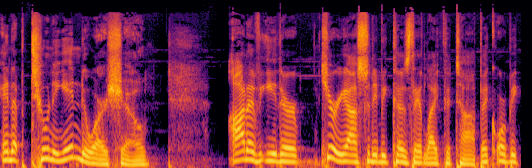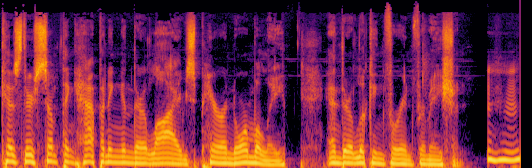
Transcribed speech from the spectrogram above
end up tuning into our show out of either curiosity because they like the topic or because there's something happening in their lives paranormally and they're looking for information. Mm-hmm.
